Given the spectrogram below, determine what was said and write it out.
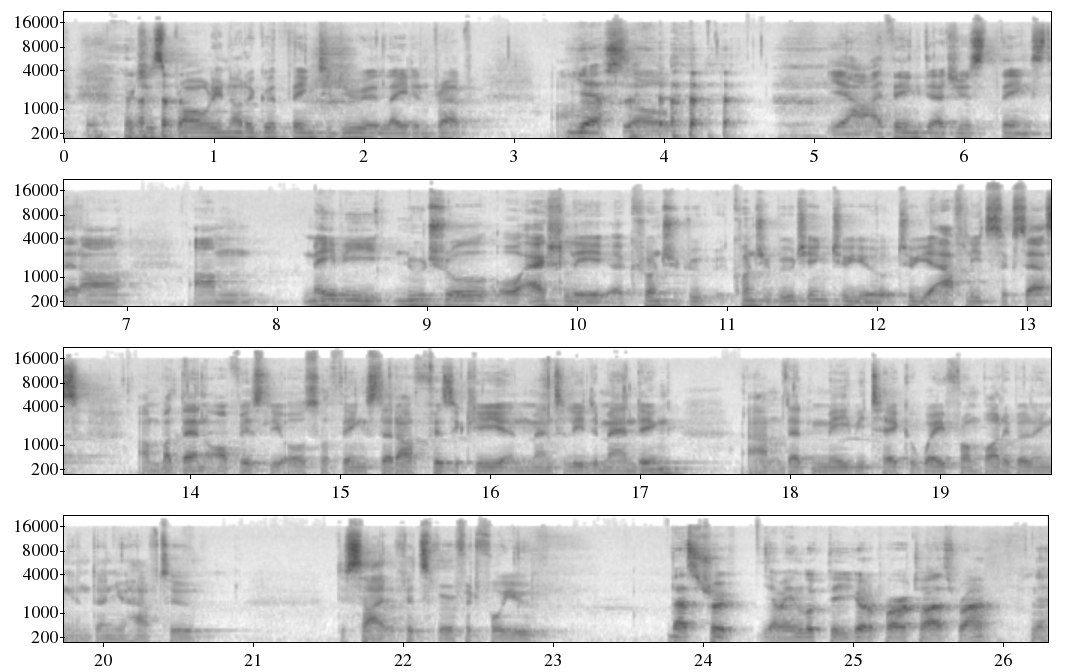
which is probably not a good thing to do late in prep. Um, yes. so yeah, I think they're just things that are um, maybe neutral or actually uh, contribu- contributing to your to your athlete's success, um, but then obviously also things that are physically and mentally demanding um, that maybe take away from bodybuilding, and then you have to decide if it's worth it for you. That's true. Yeah, I mean, look, you got to prioritize, right?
